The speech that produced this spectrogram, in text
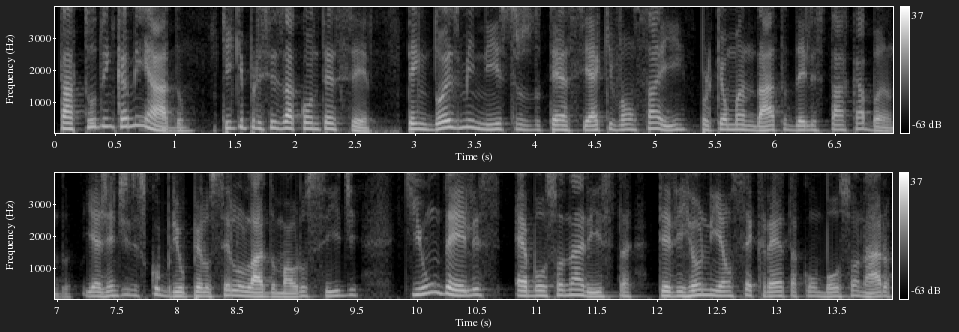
Tá tudo encaminhado. O que, que precisa acontecer? Tem dois ministros do TSE que vão sair porque o mandato deles está acabando. E a gente descobriu pelo celular do Mauro Cid que um deles é bolsonarista, teve reunião secreta com o Bolsonaro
